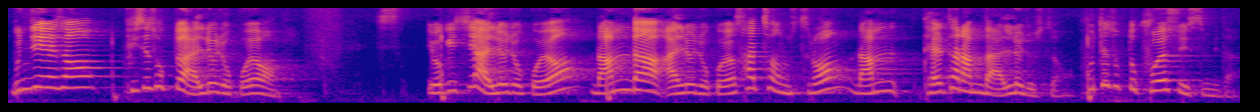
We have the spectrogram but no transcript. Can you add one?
문제에서 빛의 속도 알려줬고요. 여기 C 알려줬고요. 람다 알려줬고요. 4,000옴스트롱, 람, 델타 람다 알려줬어. 후퇴 속도 구할 수 있습니다.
